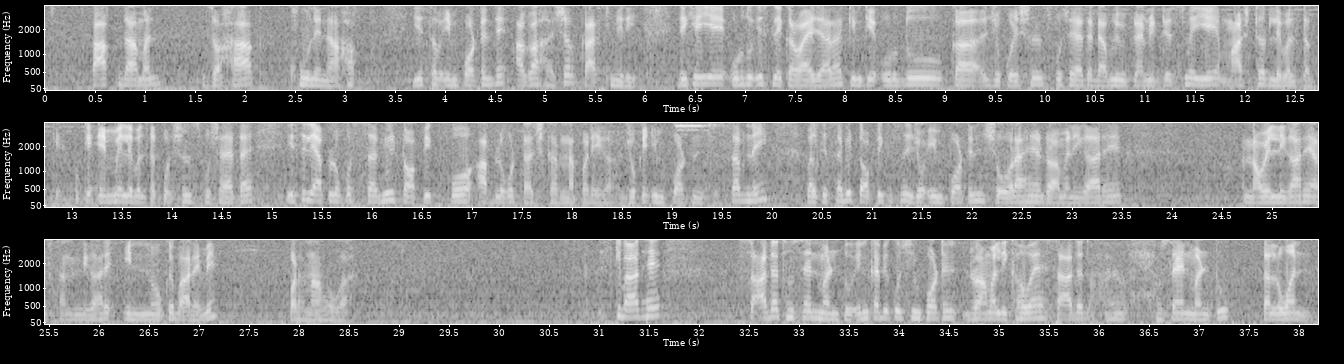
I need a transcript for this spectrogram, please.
पाक दामन, जहाक, खून नाहक। ये सब इंपॉर्टेंट है। आगा हशर काश्मीरी। देखिए, ये उर्दू इसलिए करवाया जा रहा है क्योंकि उर्दू का जो क्वेश्चंस पूछा जाता है डब्ल्यू टेस्ट में, ये मास्टर लेवल तक के ओके एमए लेवल तक क्वेश्चंस पूछा जाता है। इसलिए आप लोग को सभी टॉपिक को आप लोग को टच करना पड़ेगा, जो कि इम्पोर्टेंस है। सब नहीं, बल्कि सभी टॉपिक्स में जो इम्पोर्टेंट शोरा हैं ड्रामा निगार हैं नावल निगार हैं, अफसाना निगार हैं, इन के बारे में पढ़ना होगा। इसके बाद है सादत हुसैन मंटू, इनका भी कुछ इंपॉर्टेंट ड्रामा लिखा हुआ है, Saadat Hussain Manto, तलवन।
